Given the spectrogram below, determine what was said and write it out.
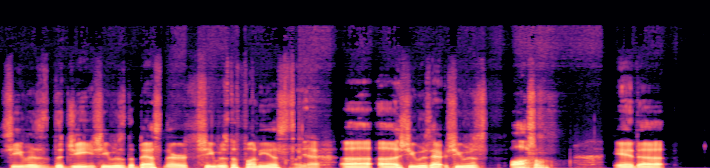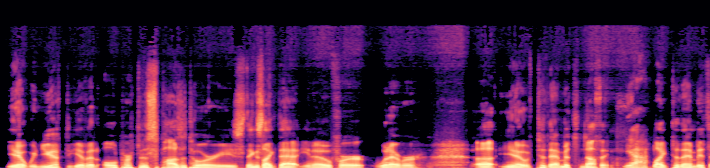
she was the G. She was the best nurse. She was the funniest Oh yeah. uh uh she was at, she was awesome and uh you know when you have to give an old person suppositories things like that you know for whatever uh, you know, to them it's nothing. Yeah. Like to them, it's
